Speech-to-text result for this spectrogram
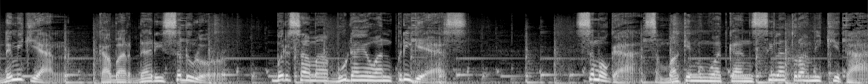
Demikian kabar dari sedulur bersama budayawan Priges. Semoga semakin menguatkan silaturahmi kita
